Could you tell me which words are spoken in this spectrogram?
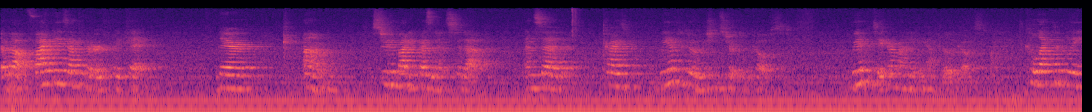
about five days after the earthquake hit, their um, student body president stood up and said, guys, we have to do a mission trip to the coast. We have to take our money and we have to go to the coast. Collectively,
